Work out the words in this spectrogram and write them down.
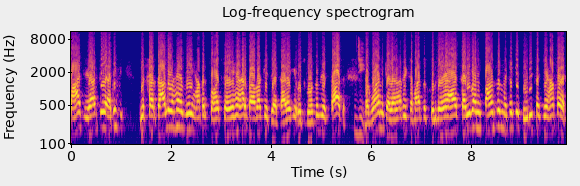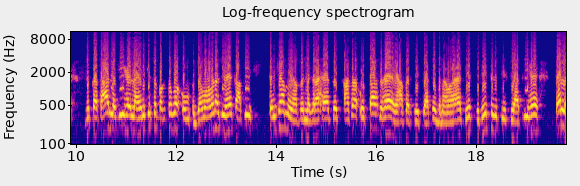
पाँच हज़ार से अधिक जो श्रद्धालु हैं वे यहाँ पर पहुँच रहे हैं हर बाबा के जयकारे के उद्घोषों के साथ भगवान केदारनाथ के कपाट तो खुल गए हैं। करीबन 500 मीटर की दूरी तक यहाँ पर जो कतार लगी है लाइन के सब भक्तों का जमावड़ा जो है काफ़ी संख्या में यहाँ पर लग रहा है। तो खासा उत्साह जो है यहाँ पर तीर्थयात्री बना हुआ है। देश विदेश से तीर्थयात्री है। कल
